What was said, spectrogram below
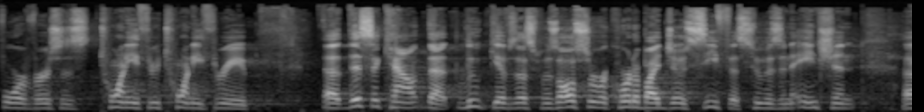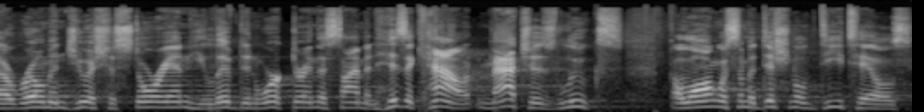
4 verses 20 through 23, uh, this account that Luke gives us was also recorded by Josephus, who was an ancient uh, Roman Jewish historian. He lived and worked during this time, and his account matches Luke's, along with some additional details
